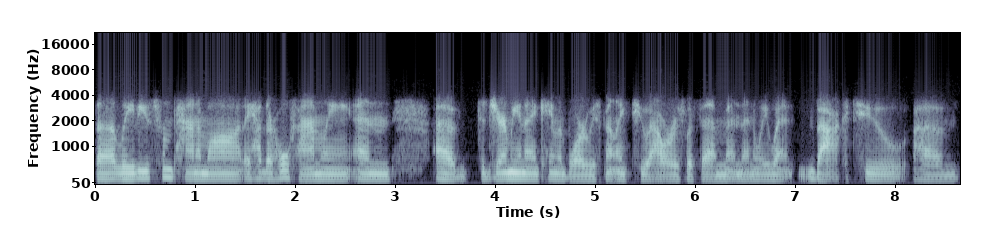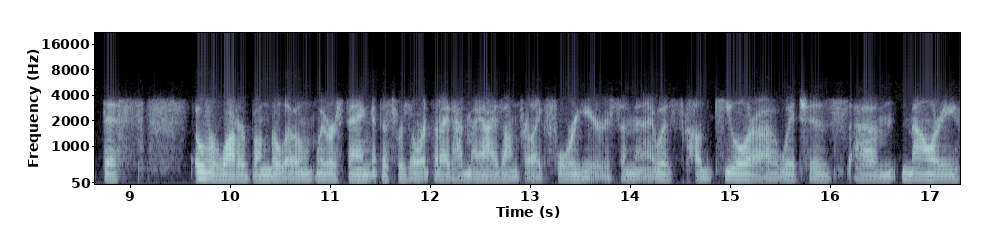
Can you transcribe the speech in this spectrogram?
The ladies from Panama. They had their whole family. And uh, so Jeremy and I came aboard. We spent like two hours with them. And then we went back to um, this overwater bungalow. We were staying at this resort that I'd had my eyes on for like four years, and it was called Kia Ora, which is um, Maori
